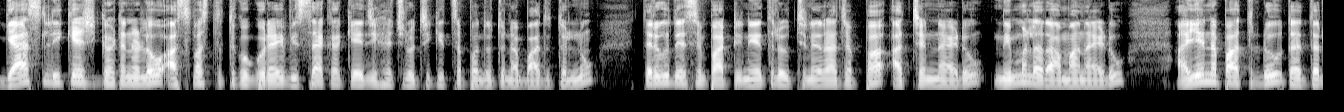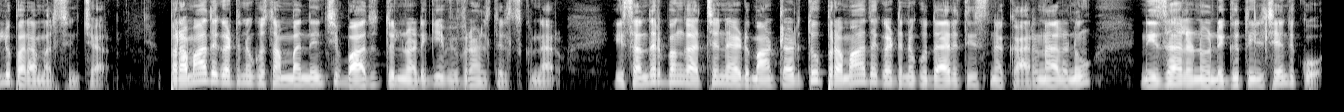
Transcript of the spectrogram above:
గ్యాస్ లీకేజ్ ఘటనలో అస్వస్థతకు గురై విశాఖ కేజీహెచ్లో చికిత్స పొందుతున్న బాధితులను తెలుగుదేశం పార్టీ నేతలు చినరాజప్ప అచ్చెన్నాయుడు నిమ్మల రామానాయుడు అయ్యన్న పాత్రుడు తదితరులు పరామర్శించారు. ప్రమాద ఘటనకు సంబంధించి బాధితులను అడిగి వివరాలు తెలుసుకున్నారు. ఈ సందర్భంగా అచ్చెన్నాయుడు మాట్లాడుతూ ప్రమాద ఘటనకు దారితీసిన కారణాలను నిజాలను నిగ్గుతీల్చేందుకు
